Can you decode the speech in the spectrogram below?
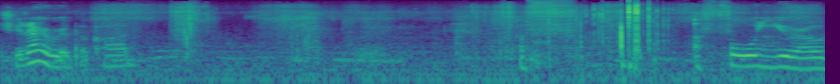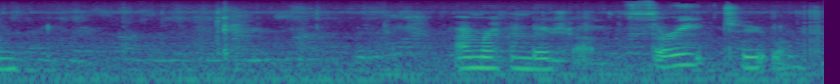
Should I rip a card? A, f- a four year old. I'm ripping Bishop. Three, two, one.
